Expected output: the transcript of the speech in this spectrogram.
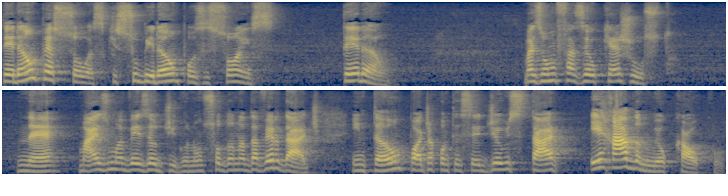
Terão pessoas que subirão posições? Terão. Mas vamos fazer o que é justo, né? Mais uma vez eu digo, eu não sou dona da verdade. Então pode acontecer de eu estar errada no meu cálculo.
